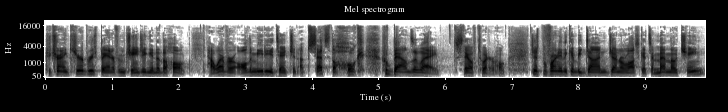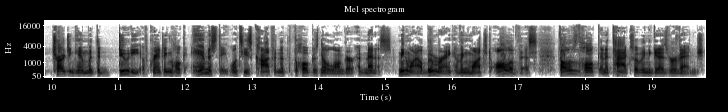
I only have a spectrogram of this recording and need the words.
to try and cure Bruce Banner from changing into the Hulk. However, all the media attention upsets the Hulk, who bounds away. Stay off Twitter, Hulk. Just before anything can be done, General Ross gets a memo chain- charging him with the duty of granting the Hulk amnesty once he's confident that the Hulk is no longer a menace. Meanwhile, Boomerang, having watched all of this, follows the Hulk and attacks, hoping to get his revenge.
